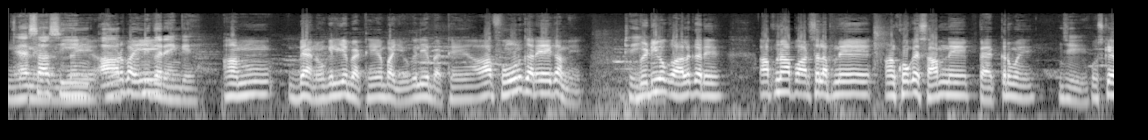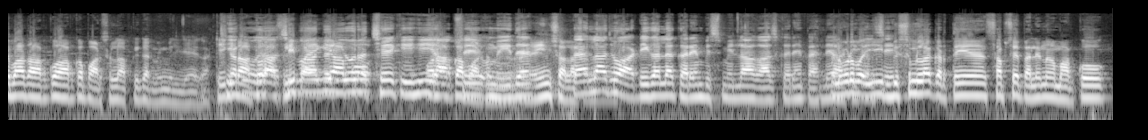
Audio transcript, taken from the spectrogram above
ऐसा सीन आप भाई- नहीं करेंगे। हम बहनों के लिए बैठे हैं भाइयों के लिए बैठे हैं। आप फ़ोन करें एक हमें। वीडियो कॉल करें। अपना पार्सल अपने आँखों के सामने पैक करवाएँ। जी। उसके बाद आपको आपका पार्सल आपके घर में मिल जाएगा। ठीक है रातों रात स्लिप आएगी आपको और अच्छे की ही आपसे उम्मीद है। इंशाल्लाह। पहला जो आर्टिकल है करें बिस्मिल्लाह आगाज़ करें। पहले भाई। बिस्मिल्लाह करते हैं। सबसे पहले ना हम आपको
